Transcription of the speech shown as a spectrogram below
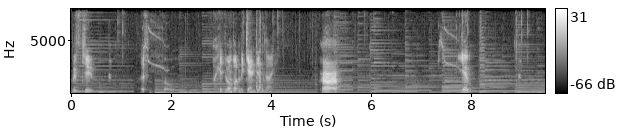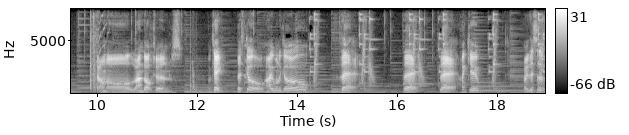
With two. Let's go. I hit the wrong button again, didn't I? You. Town hall, land auctions. Okay, let's go. I want to go there. There. There. Thank you. Right, this is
